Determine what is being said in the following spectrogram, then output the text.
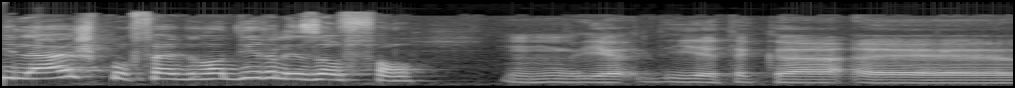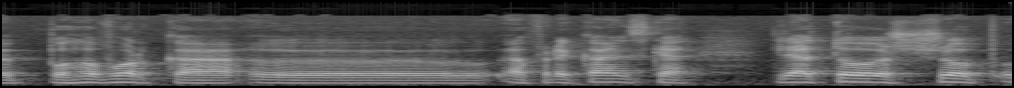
village pour faire grandir les enfants. Є, є така е, поговорка е, африканська. Для того, щоб е,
